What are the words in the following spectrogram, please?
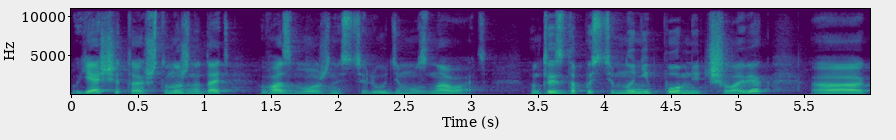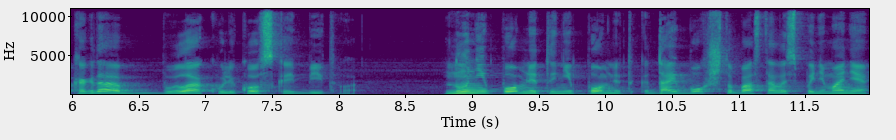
Я считаю, что нужно дать возможности людям узнавать. Ну, то есть, допустим, ну не помнит человек, э, когда была Куликовская битва. Ну, не помнит и не помнит. Дай бог, чтобы осталось понимание,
